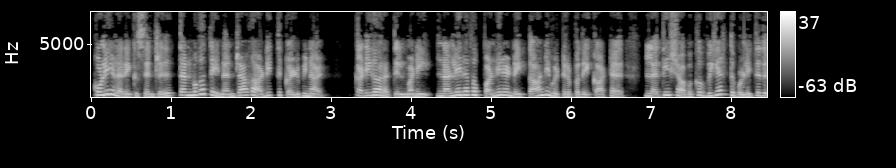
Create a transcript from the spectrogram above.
குளியலறைக்கு சென்று தன் முகத்தை நன்றாக அடித்து கழுவினாள். கடிகாரத்தில் மணி நள்ளிரவு பன்னிரண்டை தாண்டி விட்டிருப்பதை காட்ட லதீஷாவுக்கு வியர்த்து ஒழித்தது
